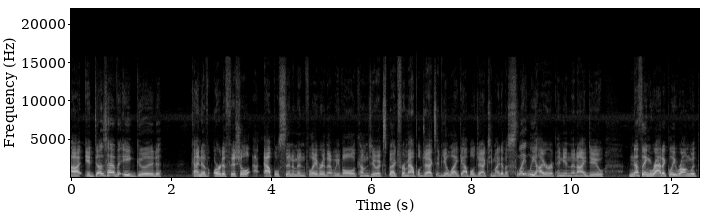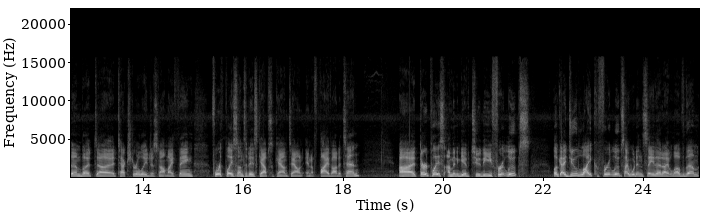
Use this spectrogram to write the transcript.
Uh, it does have a good kind of artificial apple cinnamon flavor that we've all come to expect from Apple Jacks. If you like Apple Jacks, you might have a slightly higher opinion than I do. Nothing radically wrong with them, but uh, texturally just not my thing. Fourth place on today's capsule countdown and a 5 out of 10. Uh, third place, I'm going to give to the Froot Loops. Look, I do like Froot Loops. I wouldn't say that I love them.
